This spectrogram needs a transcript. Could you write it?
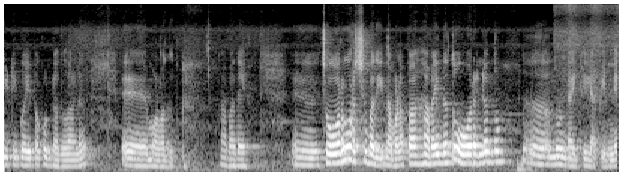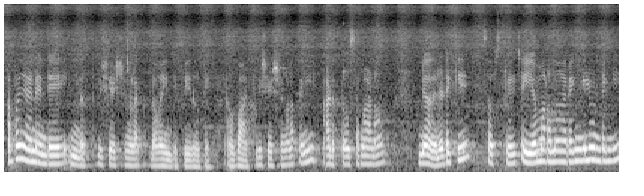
വീട്ടിൽ പോയപ്പോൾ കൊണ്ടുവന്നതാണ്. മുളക്. അപ്പോൾ അതെ. ചോറ് കുറച്ച് മതി. നമ്മളപ്പോൾ അവ ഇന്നത്തെ ഓരനൊന്നും ഒന്നും ഉണ്ടാക്കിയില്ല പിന്നെ അപ്പോൾ ഞാൻ എന്റെ ഇന്നത്തെ വിശേഷങ്ങളൊക്കെ ഇവിടെ വൈൻഡപ്പ് ചെയ്തോട്ടെ. അപ്പോൾ ബാക്കി വിശേഷങ്ങളൊക്കെ ഇനി അടുത്ത ദിവസം കാണാം. പിന്നെ അതിനിടയ്ക്ക് സബ്സ്ക്രൈബ് ചെയ്യാൻ മറന്ന ആരെങ്കിലും ഉണ്ടെങ്കിൽ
